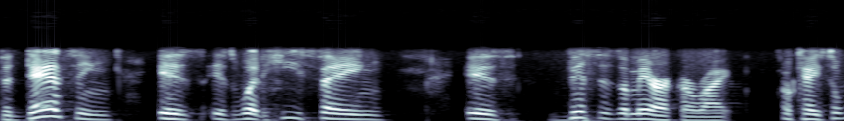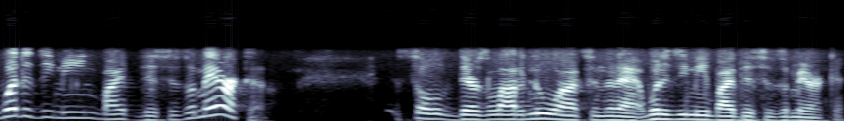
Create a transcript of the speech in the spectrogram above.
the dancing is is what he's saying is this is America, right? Okay, so what does he mean by this is America? So there's a lot of nuance into that. What does he mean by this is America?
